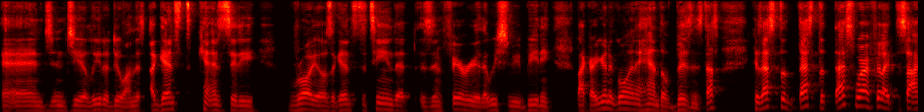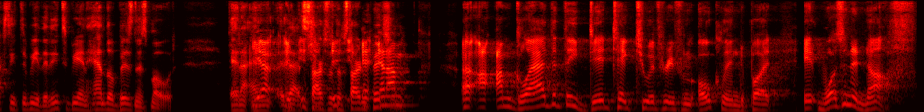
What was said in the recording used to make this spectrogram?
and, and Giolito do on this against Kansas City Royals, against the team that is inferior that we should be beating? Like, are you going to go in and handle business? That's because that's the that's the that's where I feel like the Sox need to be. They need to be in handle business mode, and, yeah, and that starts with the starting pitch. And I'm I'm glad that they did take two or three from Oakland, but it wasn't enough.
